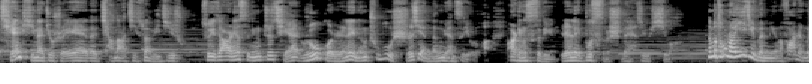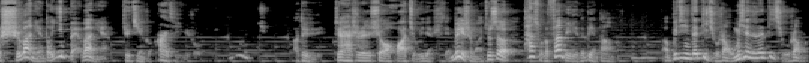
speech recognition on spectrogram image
前提呢就是 AI 的强大计算为基础。所以在二零四零之前，如果人类能初步实现能源自由的话，二零四零人类不死的时代还是有希望。那么通常一级文明呢，发展个十万年到一百万年就进入二级宇宙文明。啊，对对对，这还是需要花久一点时间。为什么？就是探索的范围也在变大嘛。啊，不仅仅在地球上，我们现在在地球上嘛，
